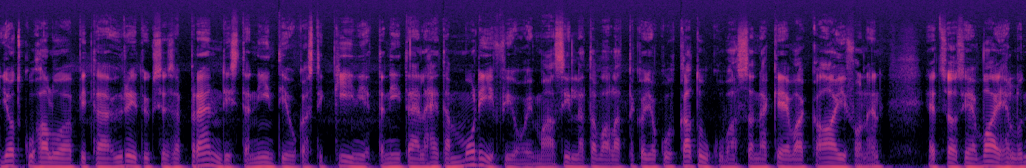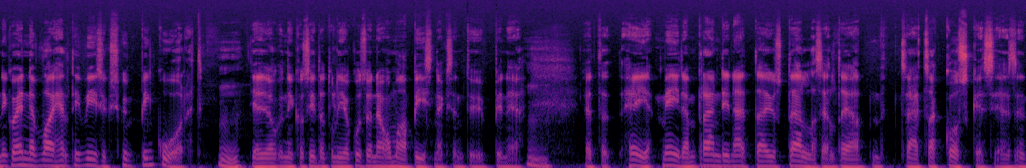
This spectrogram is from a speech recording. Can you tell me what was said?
jotkut haluaa pitää yrityksensä brändistä niin tiukasti kiinni, että niitä ei lähdetä modifioimaan sillä tavalla, että kun joku katukuvassa näkee vaikka iPhoneen, että se on siihen vaihellut, niin kuin ennen vaiheltiin 50 kuoret. Mm. Ja jo, niin kuin siitä tuli joku sellainen oma bisneksen tyyppinen. Ja, mm. Että hei, meidän brändi näyttää just tällaiselta ja sä et saa koskea siihen. Se,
